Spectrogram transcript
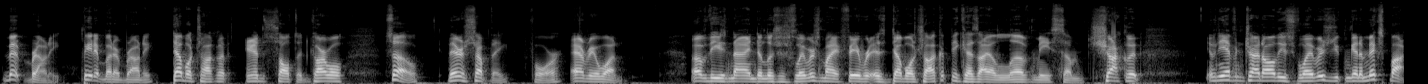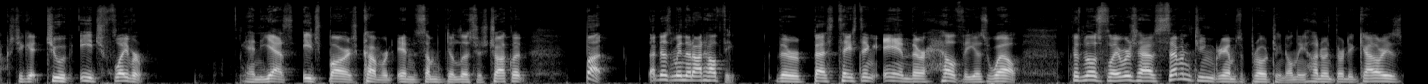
mint brownie, peanut butter brownie, double chocolate, and salted caramel. So, there's something for everyone. Of these nine delicious flavors, my favorite is double chocolate because I love me some chocolate. If you haven't tried all these flavors, you can get a mix box. You get two of each flavor. And yes, each bar is covered in some delicious chocolate, but that doesn't mean they're not healthy. They're best tasting and they're healthy as well. Because most flavors have 17 grams of protein, only 130 calories,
